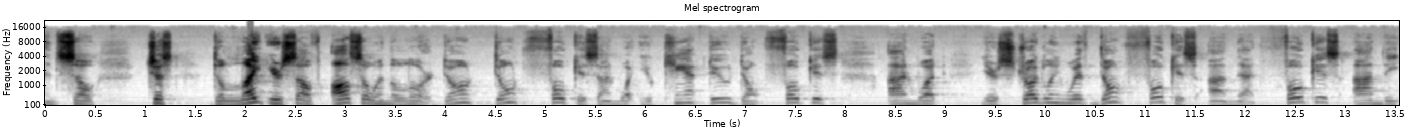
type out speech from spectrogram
And so just delight yourself also in the Lord. Don't, don't focus on what you can't do. Don't focus on what you're struggling with. Don't focus on that. Focus on the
